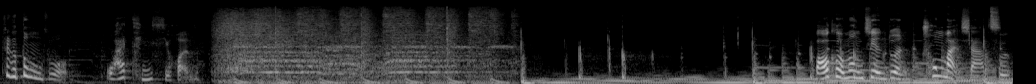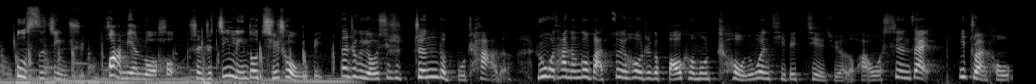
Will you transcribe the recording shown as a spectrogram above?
这个动作我还挺喜欢的。宝可梦剑盾充满瑕疵，不思进取，画面落后，甚至精灵都奇丑无比。但这个游戏是真的不差的。如果它能够把最后这个宝可梦丑的问题给解决的话，我现在一转头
